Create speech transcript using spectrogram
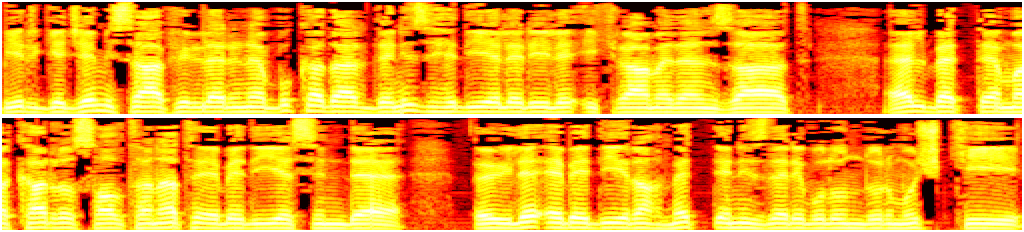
bir gece misafirlerine bu kadar deniz hediyeleriyle ikram eden zat elbette makarr-ı saltanat ebediyesinde öyle ebedi rahmet denizleri bulundurmuş ki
